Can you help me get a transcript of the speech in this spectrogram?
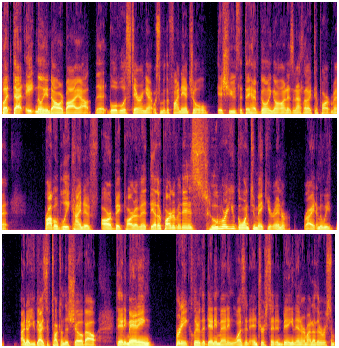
But that $8 million buyout that Louisville is staring at with some of the financial issues that they have going on as an athletic department probably kind of are a big part of it. The other part of it is who are you going to make your interim, right? I mean, we, I know you guys have talked on this show about Danny Manning. Pretty clear that Danny Manning wasn't interested in being an interim. I know there were some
